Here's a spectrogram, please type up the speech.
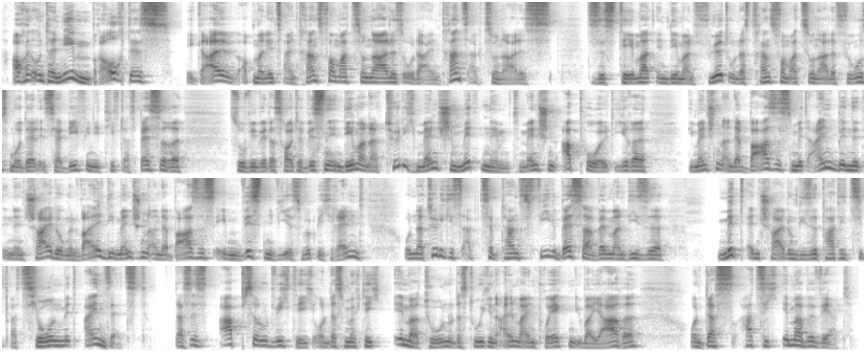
Auch in Unternehmen braucht es, egal ob man jetzt ein transformationales oder ein transaktionales System hat, in dem man führt. Und das transformationale Führungsmodell ist ja definitiv das bessere, so wie wir das heute wissen, indem man natürlich Menschen mitnimmt, Menschen abholt, ihre, die Menschen an der Basis mit einbindet in Entscheidungen, weil die Menschen an der Basis eben wissen, wie es wirklich rennt. Und natürlich ist Akzeptanz viel besser, wenn man diese Mitentscheidung, diese Partizipation mit einsetzt. Das ist absolut wichtig und das möchte ich immer tun und das tue ich in all meinen Projekten über Jahre und das hat sich immer bewährt.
